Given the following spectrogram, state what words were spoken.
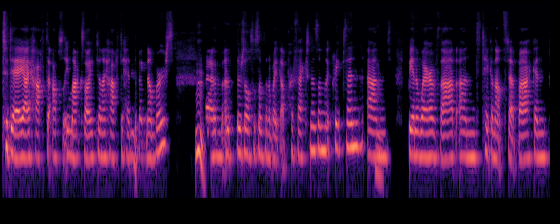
today I have to absolutely max out and I have to hit the hmm. big numbers. Mm. Um, and there's also something about that perfectionism that creeps in and mm. being aware of that and taking that step back and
